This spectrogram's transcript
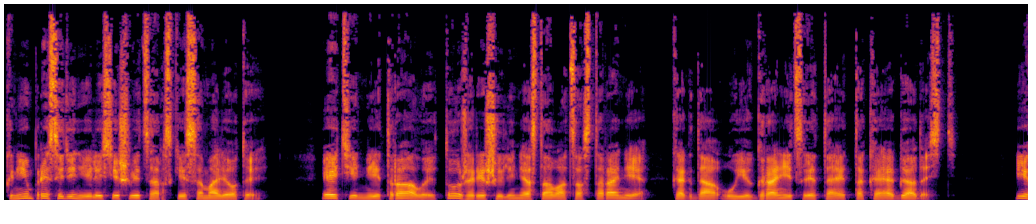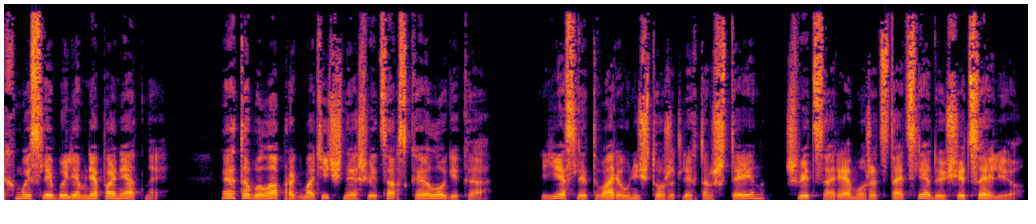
К ним присоединились и швейцарские самолеты. Эти нейтралы тоже решили не оставаться в стороне, когда у их границ летает такая гадость. Их мысли были мне понятны. Это была прагматичная швейцарская логика. Если тварь уничтожит Лихтенштейн, Швейцария может стать следующей целью.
